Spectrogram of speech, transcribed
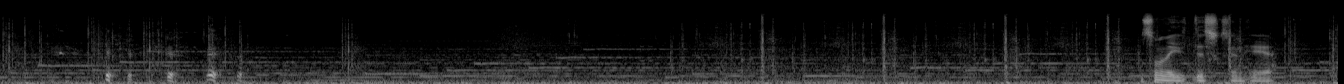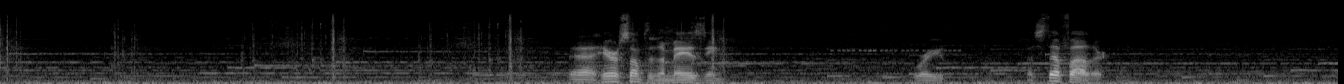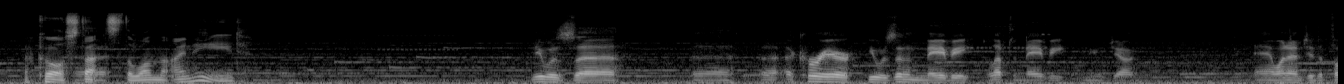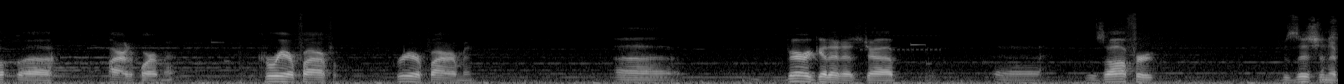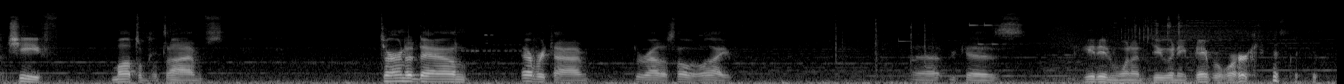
Some of these discs in here. Uh, here's something amazing for you. My stepfather. Of course, Uh, that's the one that I need. He was uh, uh, a career. He was in the Navy, left the Navy when he was young, and went into the uh, fire department. Career fire, career fireman. Uh, very good at his job. Uh, was offered position of chief multiple times. Turned it down every time throughout his whole life uh, because he didn't want to do any paperwork.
